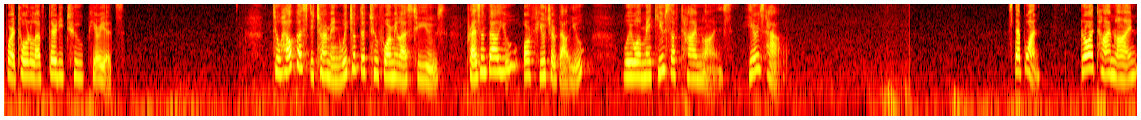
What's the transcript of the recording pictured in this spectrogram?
for a total of 32 periods. To help us determine which of the two formulas to use, present value or future value, we will make use of timelines. Here's how. Step 1. Draw a timeline,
